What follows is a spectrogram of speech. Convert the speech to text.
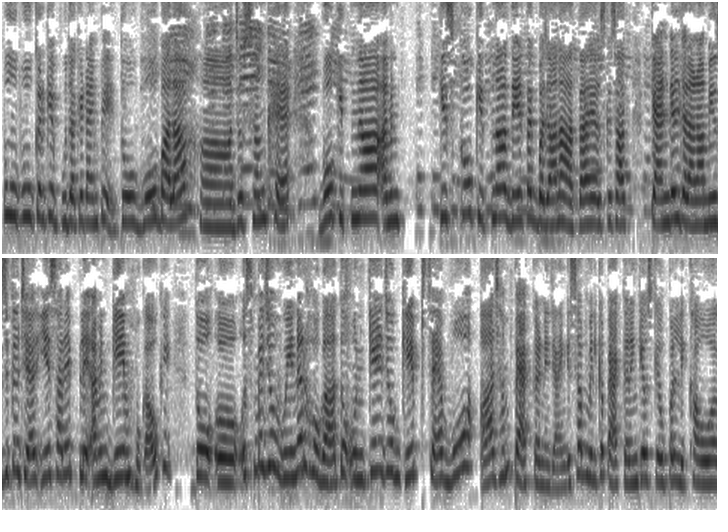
पू पू करके पूजा के टाइम पे तो वो वाला जो शंख है, वो कितना आई मीन किसको कितना देर तक बजाना आता है, उसके साथ कैंडल जलाना म्यूजिकल चेयर ये सारे प्ले आई मीन गेम होगा ओके तो उसमें जो विनर होगा तो उनके जो गिफ्ट्स है, वो आज हम पैक करने जाएँगे। सब मिलकर पैक करेंगे, उसके ऊपर लिखा हुआ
